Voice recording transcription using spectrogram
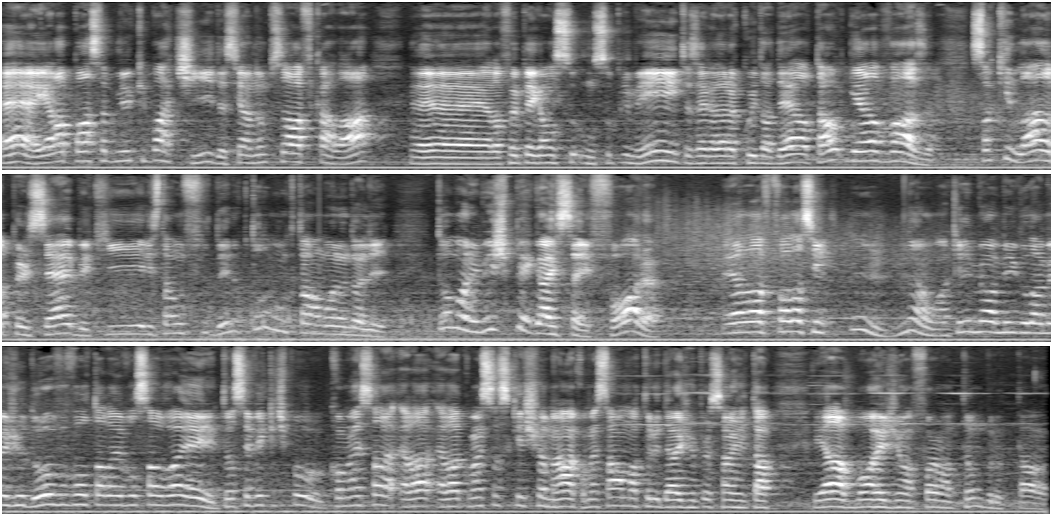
É, aí ela passa meio que batida, assim, ela não precisava ficar lá, é, ela foi pegar uns, su- uns suprimentos, a galera cuida dela e tal, e ela vaza. Só que lá ela percebe que eles estavam fudendo com todo mundo que tava morando ali. Então, mano, em vez de pegar e sair fora, ela fala assim, hum, não, aquele meu amigo lá me ajudou, eu vou voltar lá e vou salvar ele. Então você vê que, tipo, começa, ela, ela começa a se questionar, começa uma maturidade no personagem e tal, e ela morre de uma forma tão brutal.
